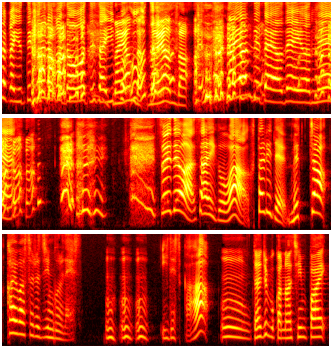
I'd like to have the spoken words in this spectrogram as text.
みーとか言ってくるのかと思ってさ一悩んだ、悩んだ。悩んでたよね今ね。それでは最後は二人でめっちゃ会話するジングルですうんうんうん。いいですか？うん、大丈夫かな？心配。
